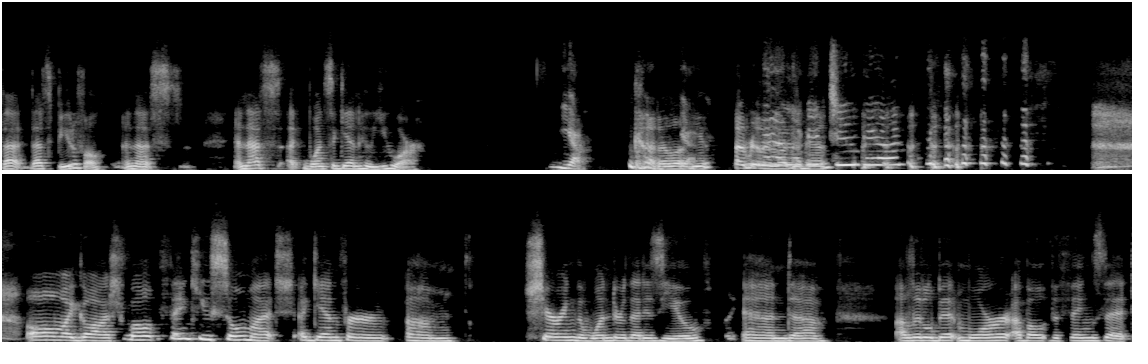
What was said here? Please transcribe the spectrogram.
that that's beautiful, and that's and that's uh, once again who you are. Yeah. God, I love yeah. you. I really love you, man. too, man. Oh my gosh. Well, thank you so much again for um, sharing the wonder that is you and uh, a little bit more about the things that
